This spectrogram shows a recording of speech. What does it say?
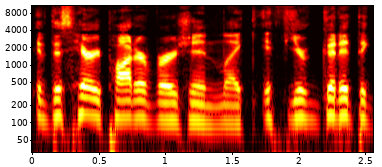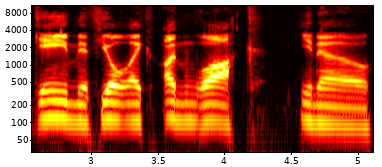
if this Harry Potter version, like if you're good at the game, if you'll like unlock, you know,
